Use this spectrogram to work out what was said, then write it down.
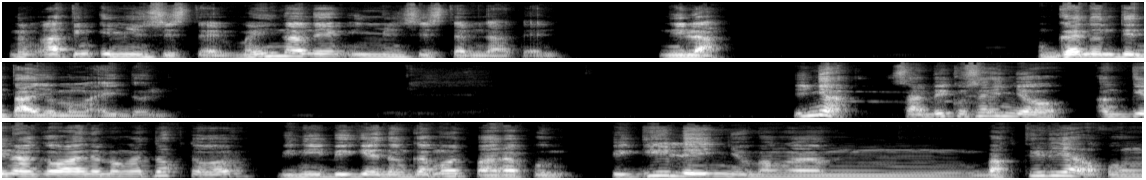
ng ating immune system. Mahina na yung immune system natin, nila. Ganon din tayo mga idol. Yun nga, sabi ko sa inyo, ang ginagawa ng mga doktor, binibigyan ng gamot para pigilin yung mga mm, bakterya o kung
